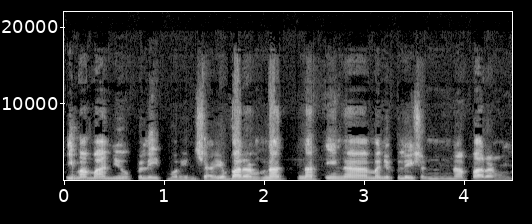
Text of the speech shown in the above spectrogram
ima-manipulate mo rin siya. Yung parang not not in a manipulation na parang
